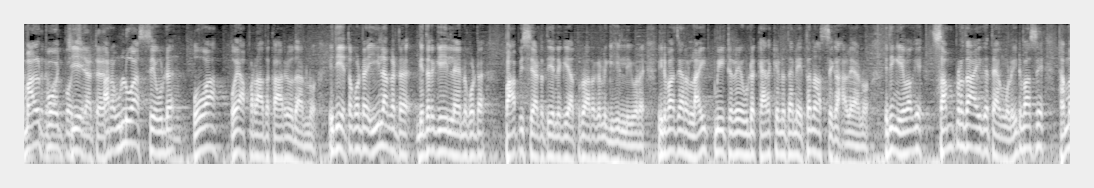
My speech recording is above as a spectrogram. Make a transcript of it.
මල් පෝච්චියට. අර උල්ලුවස්සේ උඩ ඕවා ඔය අපරාධකාරයෝ දන්න. ඉති එතකොට ඊළඟට ගෙදර ගිහිල්ල එන්නකොට පාපිස්සයට තියනක අතුර අරගන ගිහිල්ලිවර ඉට පස අර ලයිට් මීටරේ උඩ කැරකෙන තැන එතන අස්සෙක හලයනවා. ඉතින් ඒවගේ සම්ප්‍රදායික තැන්වල ඉට පස්සේ හැම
